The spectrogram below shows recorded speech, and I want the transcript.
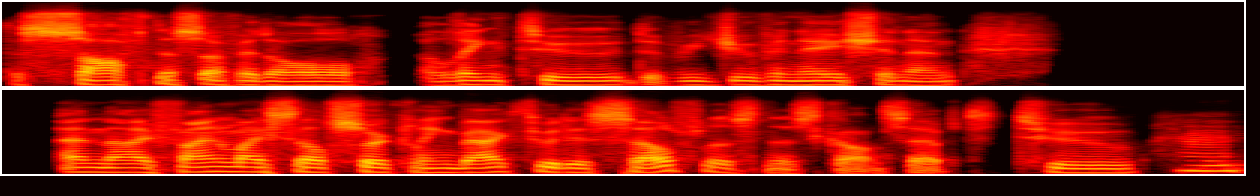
the softness of it all, a link to the rejuvenation and and I find myself circling back to this selflessness concept to mm.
